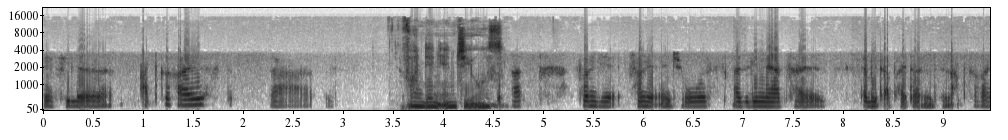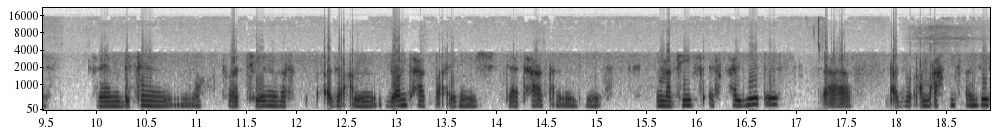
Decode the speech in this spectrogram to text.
sehr viele abgereist. Da von den NGOs. Von, die, von den NGOs, also die Mehrzahl der Mitarbeiterinnen sind abgereist. Ich kann ja ein bisschen noch zu erzählen, was, also am Sonntag war eigentlich der Tag, an dem es massiv eskaliert ist. Da, also am 28.,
